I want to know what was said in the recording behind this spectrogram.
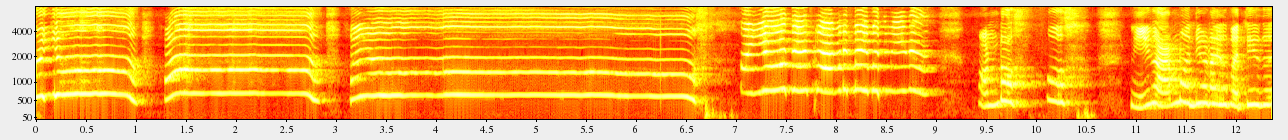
അയ്യോ ആ അയ്യോ. ഉണ്ടോ ഓ നീ കാരണം അല്ലയോടാ ഇത് പറ്റിയത്?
